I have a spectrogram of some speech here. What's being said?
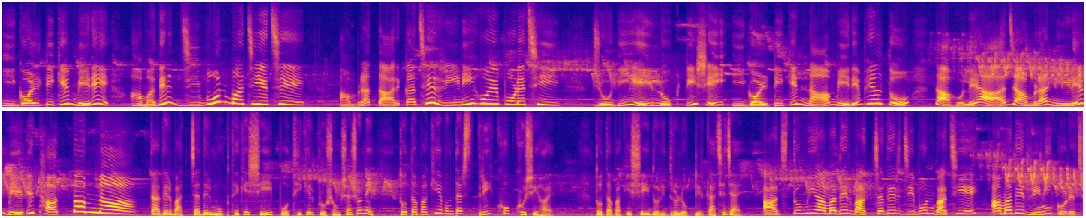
ঈগলটিকে মেরে আমাদের জীবন বাঁচিয়েছে। আমরা তার কাছে ঋণী হয়ে পড়েছি। যদি এই লোকটি সেই ঈগলটিকে না মেরে ফেলতো তাহলে আজ আমরা নিড়ে বেড়ে থাকতাম না। তাদের বাচ্চাদের মুখ থেকে সেই পথিকের প্রশংসা শুনে তোতা পাখি এবং তার স্ত্রী খুব খুশি হয়। তোতা পাখি সেই দরিদ্র লোকটির কাছে যায়। আজ তুমি আমাদের বাচ্চাদের জীবন বাঁচিয়ে আমাদের ঋণী করেছ।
